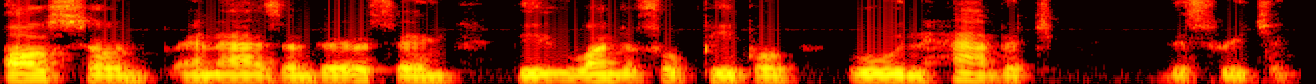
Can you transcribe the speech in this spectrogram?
also, and as Andrea was saying, the wonderful people who inhabit this region.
